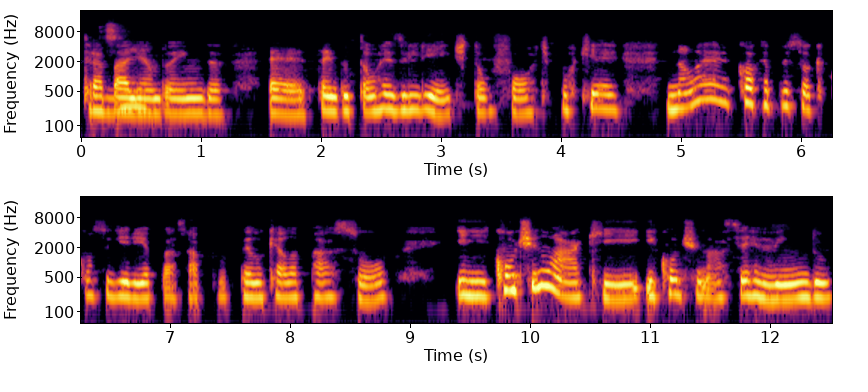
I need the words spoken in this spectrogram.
Trabalhando ainda, é, sendo tão resiliente, tão forte, porque não é qualquer pessoa que conseguiria passar por- pelo que ela passou e continuar aqui, e continuar servindo,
